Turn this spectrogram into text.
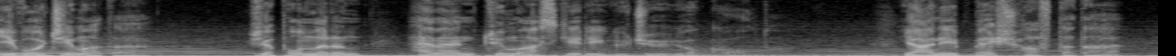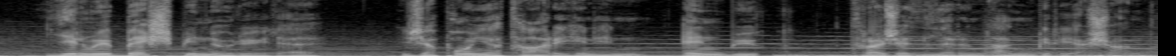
Iwo Jima'da Japonların hemen tüm askeri gücü yok oldu. Yani 5 haftada 25 bin ölüyle Japonya tarihinin en büyük trajedilerinden biri yaşandı.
